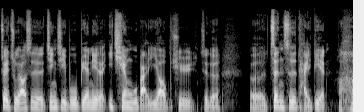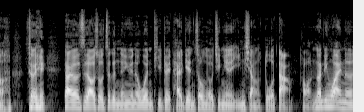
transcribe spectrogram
最主要是经济部编列了一千五百亿要去这个呃增资台电啊，所以大家都知道说这个能源的问题对台电中油今年的影响有多大。好，那另外呢，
